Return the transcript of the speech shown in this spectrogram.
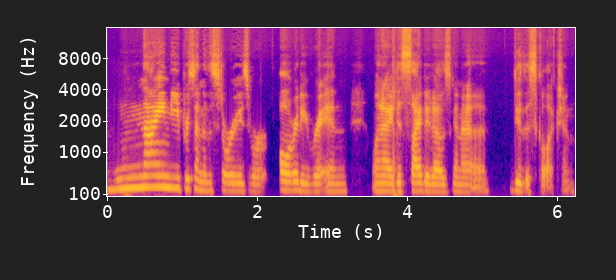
90% of the stories were already written when i decided i was gonna do this collection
